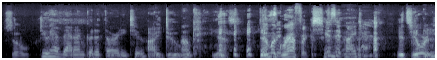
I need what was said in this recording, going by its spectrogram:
So Do you have that on good authority too? I do. Okay. Yes. Demographics. Is it my turn? It's yours.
